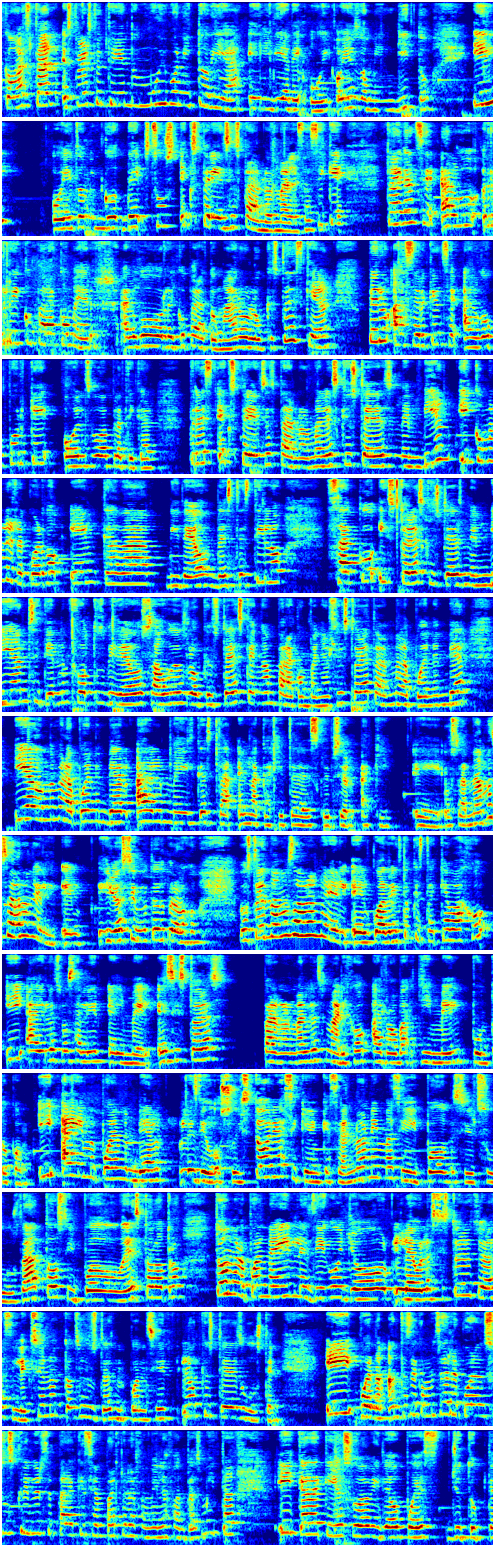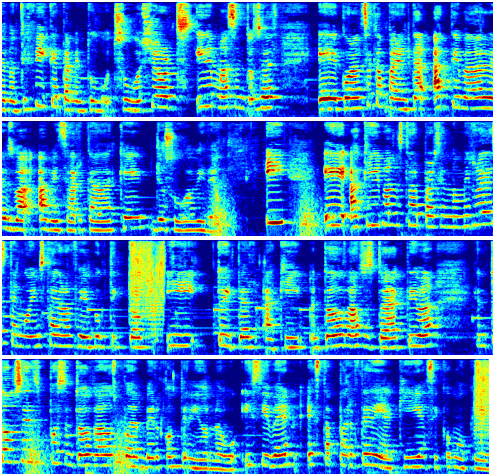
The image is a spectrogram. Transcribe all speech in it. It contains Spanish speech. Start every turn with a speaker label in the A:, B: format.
A: ¿cómo están? Espero estén teniendo un muy bonito día el día de hoy. Hoy es dominguito y hoy es domingo de sus experiencias paranormales. Así que tráiganse algo rico para comer, algo rico para tomar o lo que ustedes quieran, pero acérquense algo porque hoy les voy a platicar tres experiencias paranormales que ustedes me envían y como les recuerdo en cada video de este estilo Saco historias que ustedes me envían, si tienen fotos, videos, audios, lo que ustedes tengan para acompañar su historia también me la pueden enviar. ¿Y a dónde me la pueden enviar? Al mail que está en la cajita de descripción aquí. Eh, o sea, nada más abran el, el y yo así volteando para abajo. Ustedes nada más abran el, el cuadrito que está aquí abajo y ahí les va a salir el mail. Es historias paranormalesmarijo.gmail.com Y ahí me pueden enviar, les digo, su historia, si quieren que sea anónima, si puedo decir sus datos, si puedo esto, lo otro. Todo me lo ponen ahí, les digo, yo leo las historias, yo las selecciono, entonces ustedes me pueden decir lo que ustedes gusten. Y bueno, antes de comenzar recuerden suscribirse para que sean parte de la familia Fantasmita y cada que yo suba video pues YouTube te notifique, también subo shorts y demás, entonces eh, con esa campanita activada les va a avisar cada que yo suba video. Y eh, aquí van a estar apareciendo mis redes, tengo Instagram, Facebook, TikTok y Twitter aquí, en todos lados estoy activa, entonces pues en todos lados pueden ver contenido nuevo. Y si ven esta parte de aquí así como que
